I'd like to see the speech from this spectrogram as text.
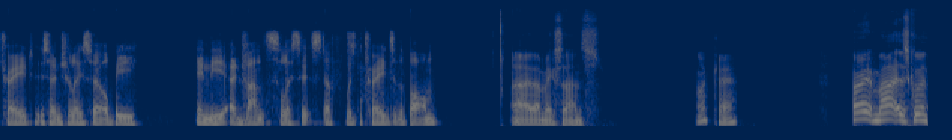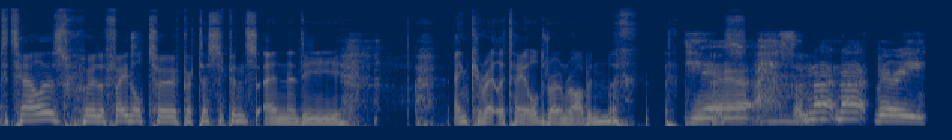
trade essentially so it'll be in the advanced solicit stuff with the trades at the bottom Ah, that makes sense. Okay. All right, Matt is going to tell us who the final two participants in the incorrectly titled round robin. Yeah. So not not very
